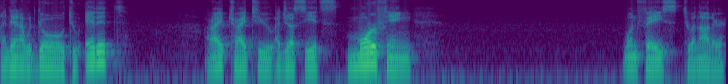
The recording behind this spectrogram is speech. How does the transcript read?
and then I would go to edit all right try to adjust see it's morphing one face to another.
